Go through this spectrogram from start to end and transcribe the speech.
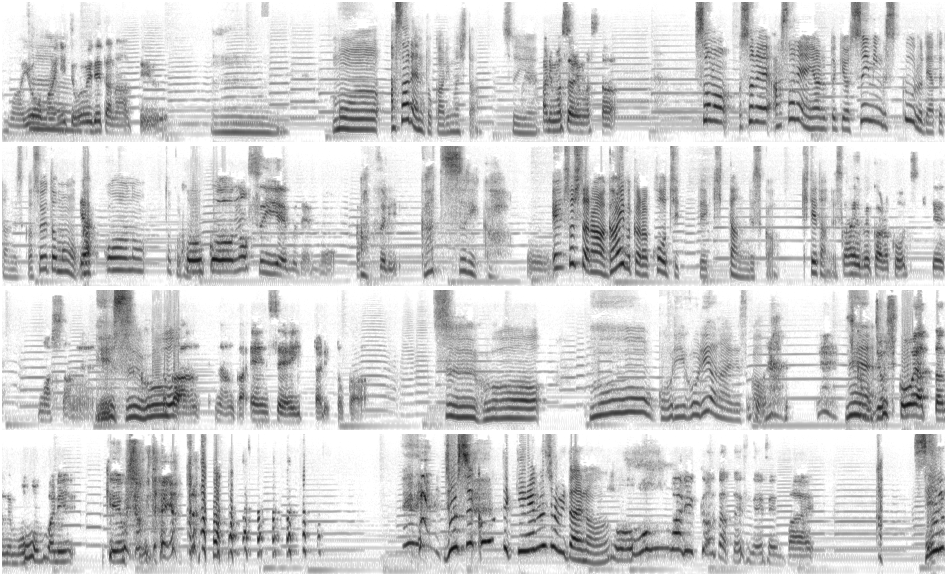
まあ、よう前にって泳いでたなっていう。うん。もう、朝練とかありました？水泳。ありました、ありました。その、それ、朝練やるときはスイミングスクールでやってたんですか？それとも学校のところ？高校の水泳部でもう、がっつり。がっつりか。うんえ、そしたら外部からコーチって来たんですか？来てたんですか？外部からコーチ来てましたね。え、すとごい。か、なんか遠征行ったりとか。すごい。もう、ゴリゴリやないですか。しかもね女子校やったんで、もうほんまに刑務所みたいやった。女子校って刑務所みたいなもうほんまに怖かったですね、先輩。先輩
